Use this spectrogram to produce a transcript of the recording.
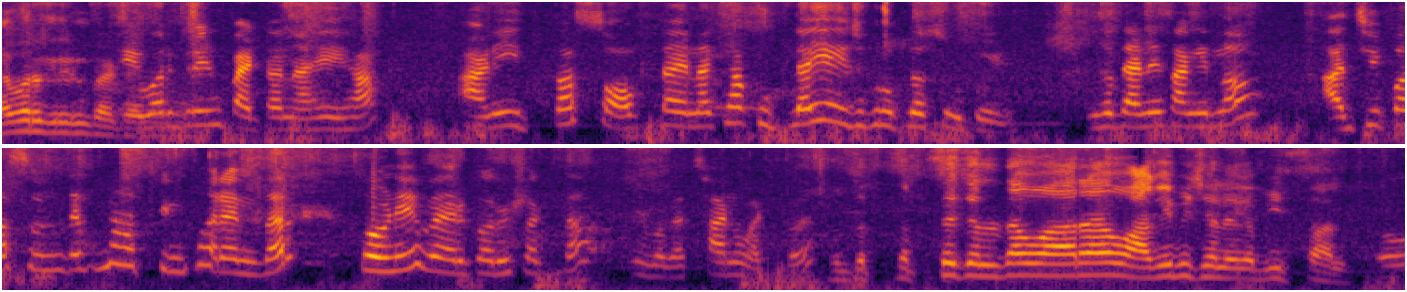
एवरग्रीन पैटर्न एव्हरग्रीन पॅटर्न आहे हा. आणि इतका सॉफ्ट आहे ना की हा कुठल्याही एज ग्रुपला सूट होईल. जसं त्याने सांगितलं आजीपासून ते नाथिंग पर्यंत कोणी वेअर करू शकतं. हे बघा छान वाटतं सबसे चलता हुआ आ रहा है वो आगे भी चलेगा बीस साल. ओ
